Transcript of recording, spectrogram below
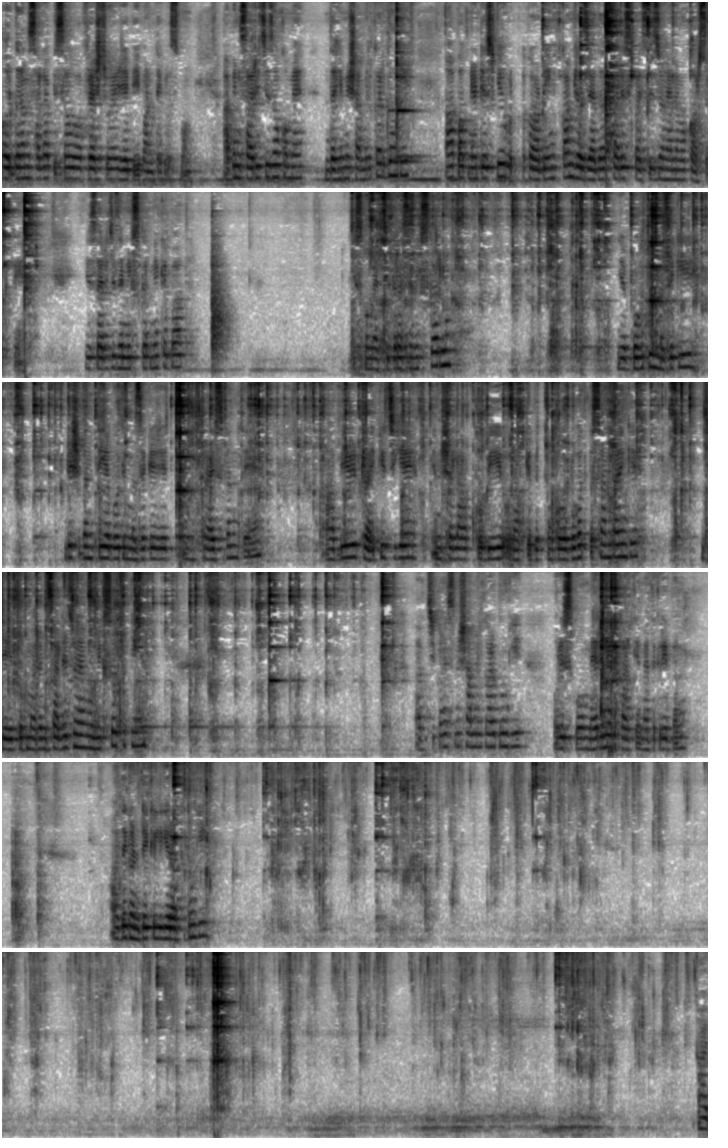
और गरम मसाला पिसा हुआ फ्रेश जो है, ये भी वन टेबल स्पून अब इन सारी चीज़ों को मैं दही में शामिल कर दूँगी। आप अपने टेस्ट के अकॉर्डिंग कम या ज़्यादा सारे स्पाइसेस जो है ना, वो कर सकते हैं। ये सारी चीज़ें मिक्स करने के बाद इसको मैं अच्छी तरह से मिक्स कर लूँ। ये बहुत ही मज़े की डिश बनती है, बहुत ही मज़े के ये राइस बनते हैं। आप भी ट्राई कीजिए, इंशाल्लाह आपको भी और आपके बच्चों को बहुत पसंद आएँगे। जी तो हमारे मसाले जो हैं वो मिक्स हो चुके हैं। अब चिकन इसमें शामिल कर दूँगी और इसको मैरिनेट करके मैं तकरीबन आधे घंटे के लिए रख दूँगी।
